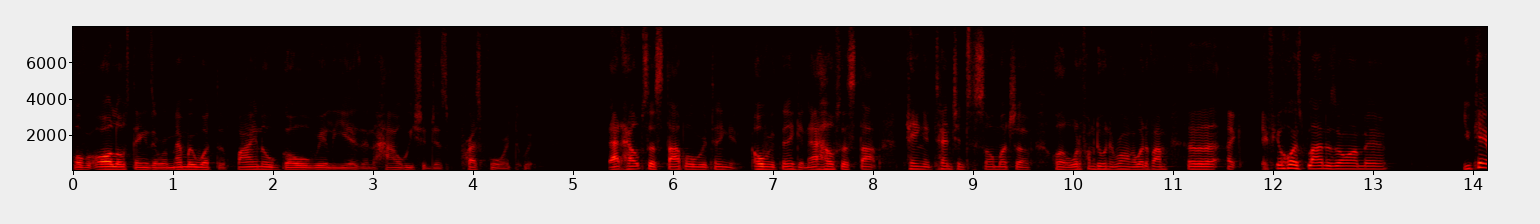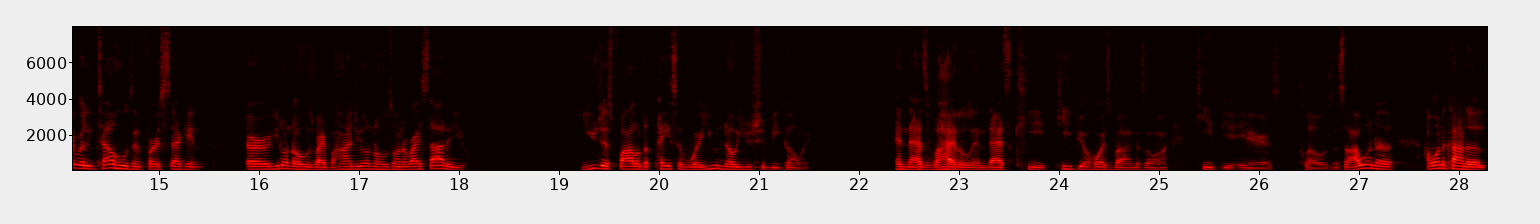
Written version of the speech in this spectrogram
over all those things, and remember what the final goal really is and how we should just press forward to it. That helps us stop overthinking. Overthinking. That helps us stop paying attention to so much of, oh, what if I'm doing it wrong? Or what if I'm uh, like, if your horse blinders are on, man, you can't really tell who's in first, second, third. You don't know who's right behind you. You don't know who's on the right side of you. You just follow the pace of where you know you should be going and that's vital and that's key. Keep your horse blinders on keep your ears closed. And so i want to i want to kind of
